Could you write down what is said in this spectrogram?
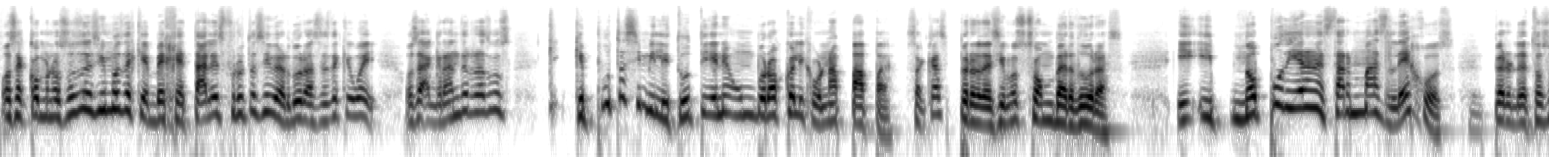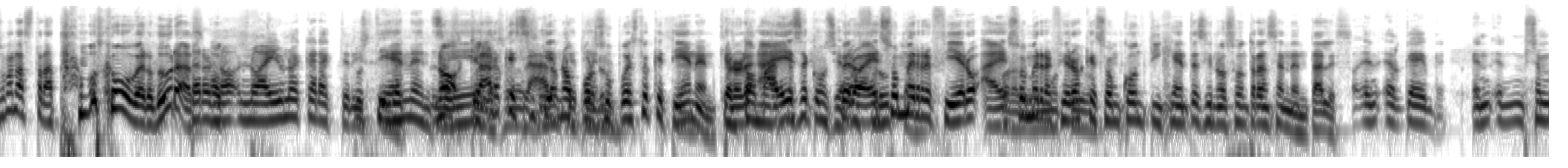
O sea, como nosotros decimos de que vegetales, frutas y verduras, es de que, güey, o sea, a grandes rasgos, ¿qué, qué puta similitud tiene un brócoli con una papa? ¿Sacas? Pero decimos que son verduras. Y, y no pudieran estar más lejos, pero de todas formas las tratamos como verduras. Pero O- no, no hay una característica. Pues tienen, no, Sí, claro que sí, claro no, que por tienen. supuesto que tienen. El Pero a, pero a eso fruta, me refiero, a eso me refiero a que son contingentes y no son trascendentales. En- ok, en- en- se,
